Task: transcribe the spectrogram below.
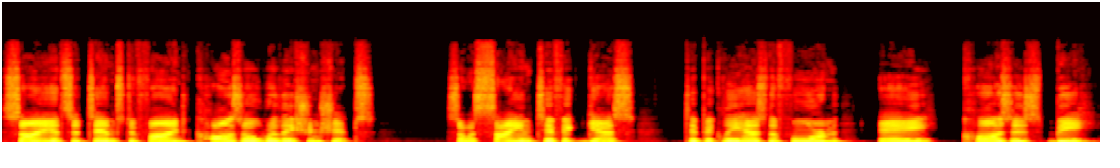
science attempts to find causal relationships, so a scientific guess typically has the form A causes B.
